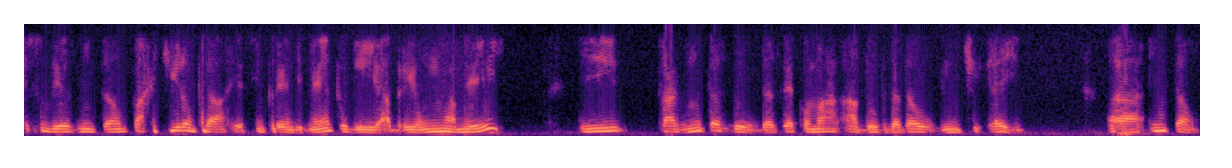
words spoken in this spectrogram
Isso mesmo, então, partiram para esse empreendimento de abrir uma MEI e traz muitas dúvidas. É como a, a dúvida da ouvinte aí. Ah, então,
